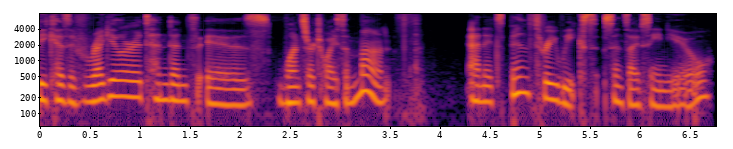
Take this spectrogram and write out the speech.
Because if regular attendance is once or twice a month, and it's been three weeks since I've seen you,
